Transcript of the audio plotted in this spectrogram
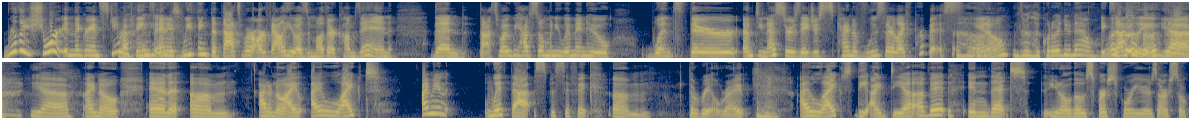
really short in the grand scheme of things and if we think that that's where our value as a mother comes in then that's why we have so many women who once they're empty nesters they just kind of lose their life purpose you know And they're like, what do I do now? exactly yeah Yeah, I know. And um I don't know. I I liked I mean with that specific um the real, right? Mm-hmm. I liked the idea of it in that you know those first 4 years are so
